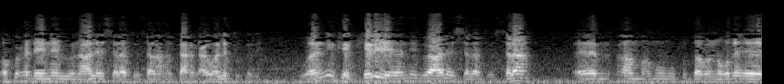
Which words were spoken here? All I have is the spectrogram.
waa ku xidhay nebiguna alayhi salaatu wasalaam halkaa ragca waa la tukaday waa ninka keliya ee nebiga alayhi salaatu wasalaam mxuha ma'muum ku daba noqday ee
